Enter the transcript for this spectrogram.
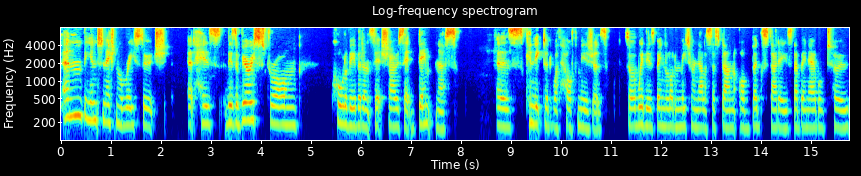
in the international research, it has there's a very strong pool of evidence that shows that dampness is connected with health measures. So, where there's been a lot of meta analysis done of big studies, they've been able to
